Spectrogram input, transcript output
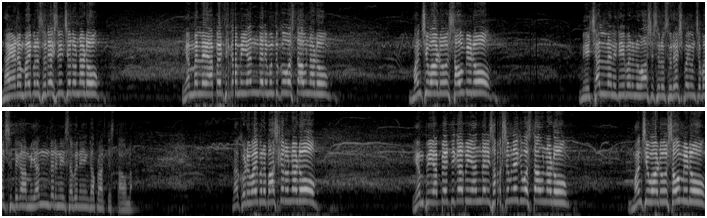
నా ఎడం వైపున సురేష్ నిల్చొని ఉన్నాడు. ఎమ్మెల్యే అభ్యర్థిగా మీ అందరి ముందుకు వస్తా ఉన్నాడు. మంచివాడు సౌమ్యుడు. మీ చల్లని దీవెనలు ఆశీస్సులు సురేష్ పై ఉంచవలసిందిగా మీ అందరినీ సవినయంగా ప్రార్థిస్తా ఉన్నా. నా కుడి వైపున భాస్కర్ ఉన్నాడు. ఎంపీ అభ్యర్థిగా మీ అందరి సమక్షంలోకి వస్తా ఉన్నాడు. మంచివాడు సౌమ్యుడు.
